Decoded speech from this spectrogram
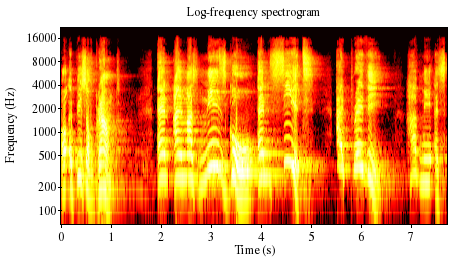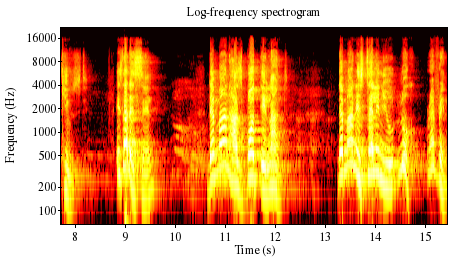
or a piece of ground, and I must needs go and see it. I pray thee, have me excused. Is that a sin? The man has bought a land. The man is telling you, look, Reverend,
